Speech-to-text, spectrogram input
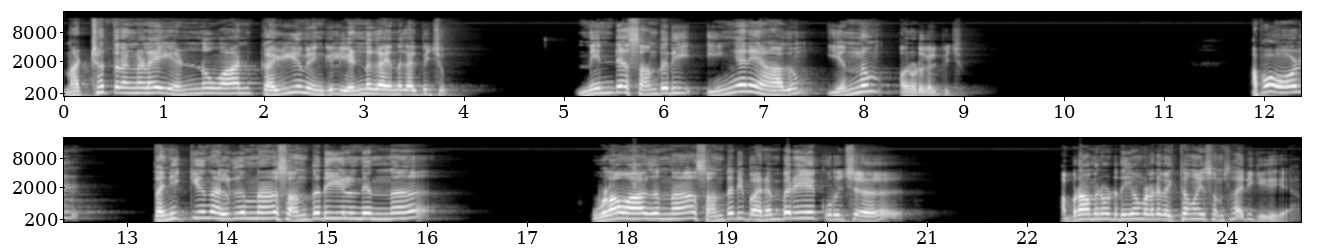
നക്ഷത്രങ്ങളെ എണ്ണുവാൻ കഴിയുമെങ്കിൽ എണ്ണുക എന്ന് കൽപ്പിച്ചു. നിന്റെ സന്തതി ഇങ്ങനെയാകും എന്നും അവനോട് കൽപ്പിച്ചു. അപ്പോൾ തനിക്ക് നൽകുന്ന സന്തതിയിൽ നിന്ന് ഉളവാകുന്ന സന്തതി പരമ്പരയെക്കുറിച്ച് അബ്രാമിനോട് ദൈവം വളരെ വ്യക്തമായി സംസാരിക്കുകയാണ്.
